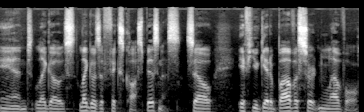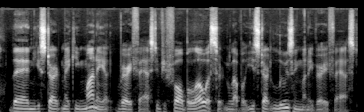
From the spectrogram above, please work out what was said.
and Lego's Lego's a fixed cost business. So if you get above a certain level, then you start making money very fast. If you fall below a certain level, you start losing money very fast.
